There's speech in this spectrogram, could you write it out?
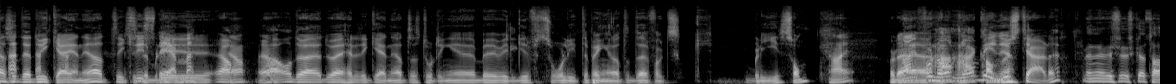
altså det du ikke er enig i, at ikke det Systemet. blir ja, Ja, ja. ja. Og du er, du er heller ikke enig i at Stortinget bevilger så lite penger at det faktisk blir sånn. Nei. For, det, Nei, for nå- her, nå kan du stjele. Men hvis du skal ta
